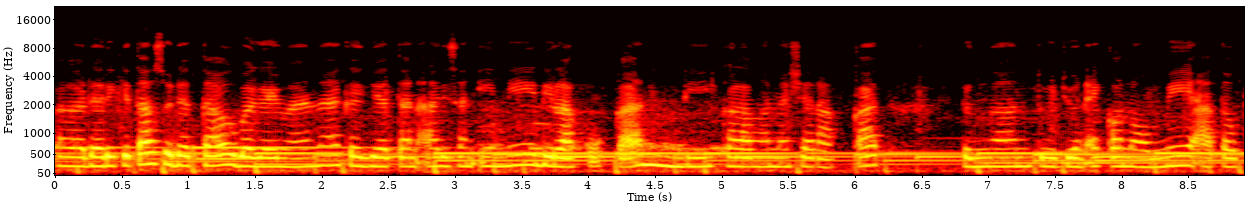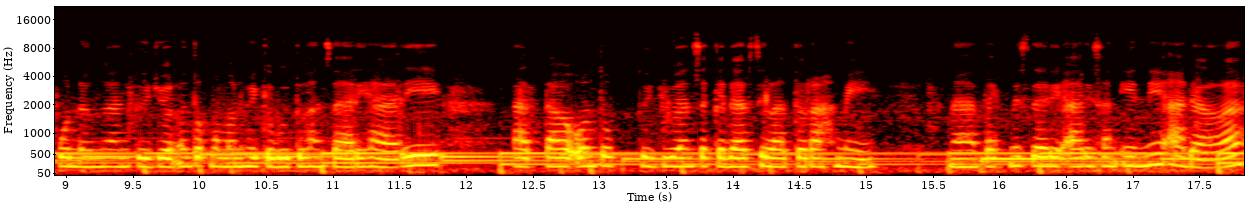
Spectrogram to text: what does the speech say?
E, dari kita sudah tahu bagaimana kegiatan arisan ini dilakukan di kalangan masyarakat dengan tujuan ekonomi ataupun dengan tujuan untuk memenuhi kebutuhan sehari-hari atau untuk tujuan sekedar silaturahmi. Nah, teknis dari arisan ini adalah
